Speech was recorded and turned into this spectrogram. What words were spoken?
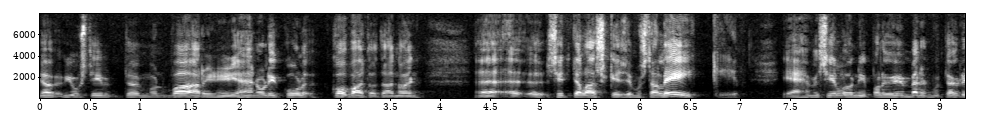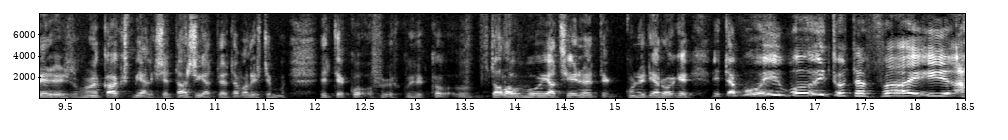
ja justi mun vaari, niin hän oli kuule, kova tota noin, ää, sitten laskee semmoista leikkiä. Ja eihän me silloin niin paljon ymmärrä, mutta yleensä semmoinen kaksimieliset asiat, joita valisesti, että kun, kun, kun talon muijat siinä, että kun ne tiedä oikein, että voi voi tuota faija.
